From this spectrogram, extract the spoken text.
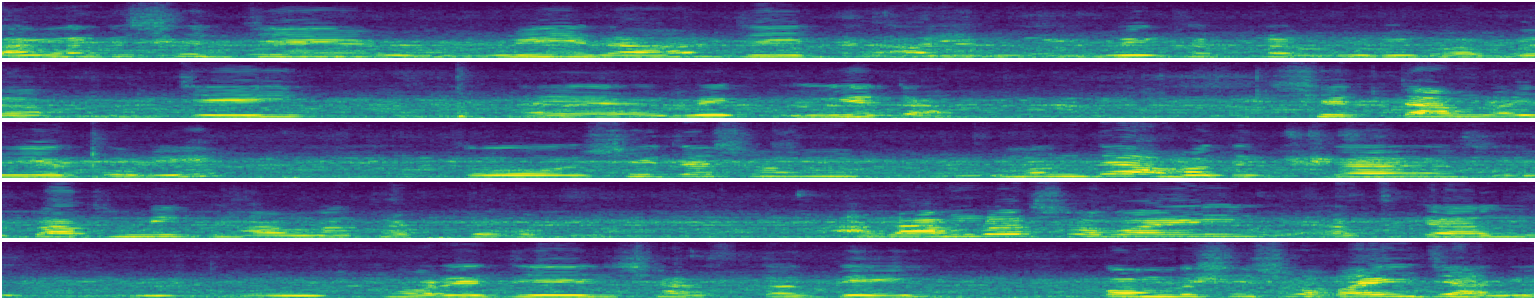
বাংলাদেশের যে মেয়েরা, যে মেকআপটা করি বা যেই ইয়েটা, সেটা আমরা ইয়ে করি। তো সেটা সম্বন্ধে আমাদের প্রাথমিক ধারণা থাকতে হবে। আর আমরা সবাই আজকাল ঘরে যে সাজটা দেই কম বেশি সবাই জানি।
